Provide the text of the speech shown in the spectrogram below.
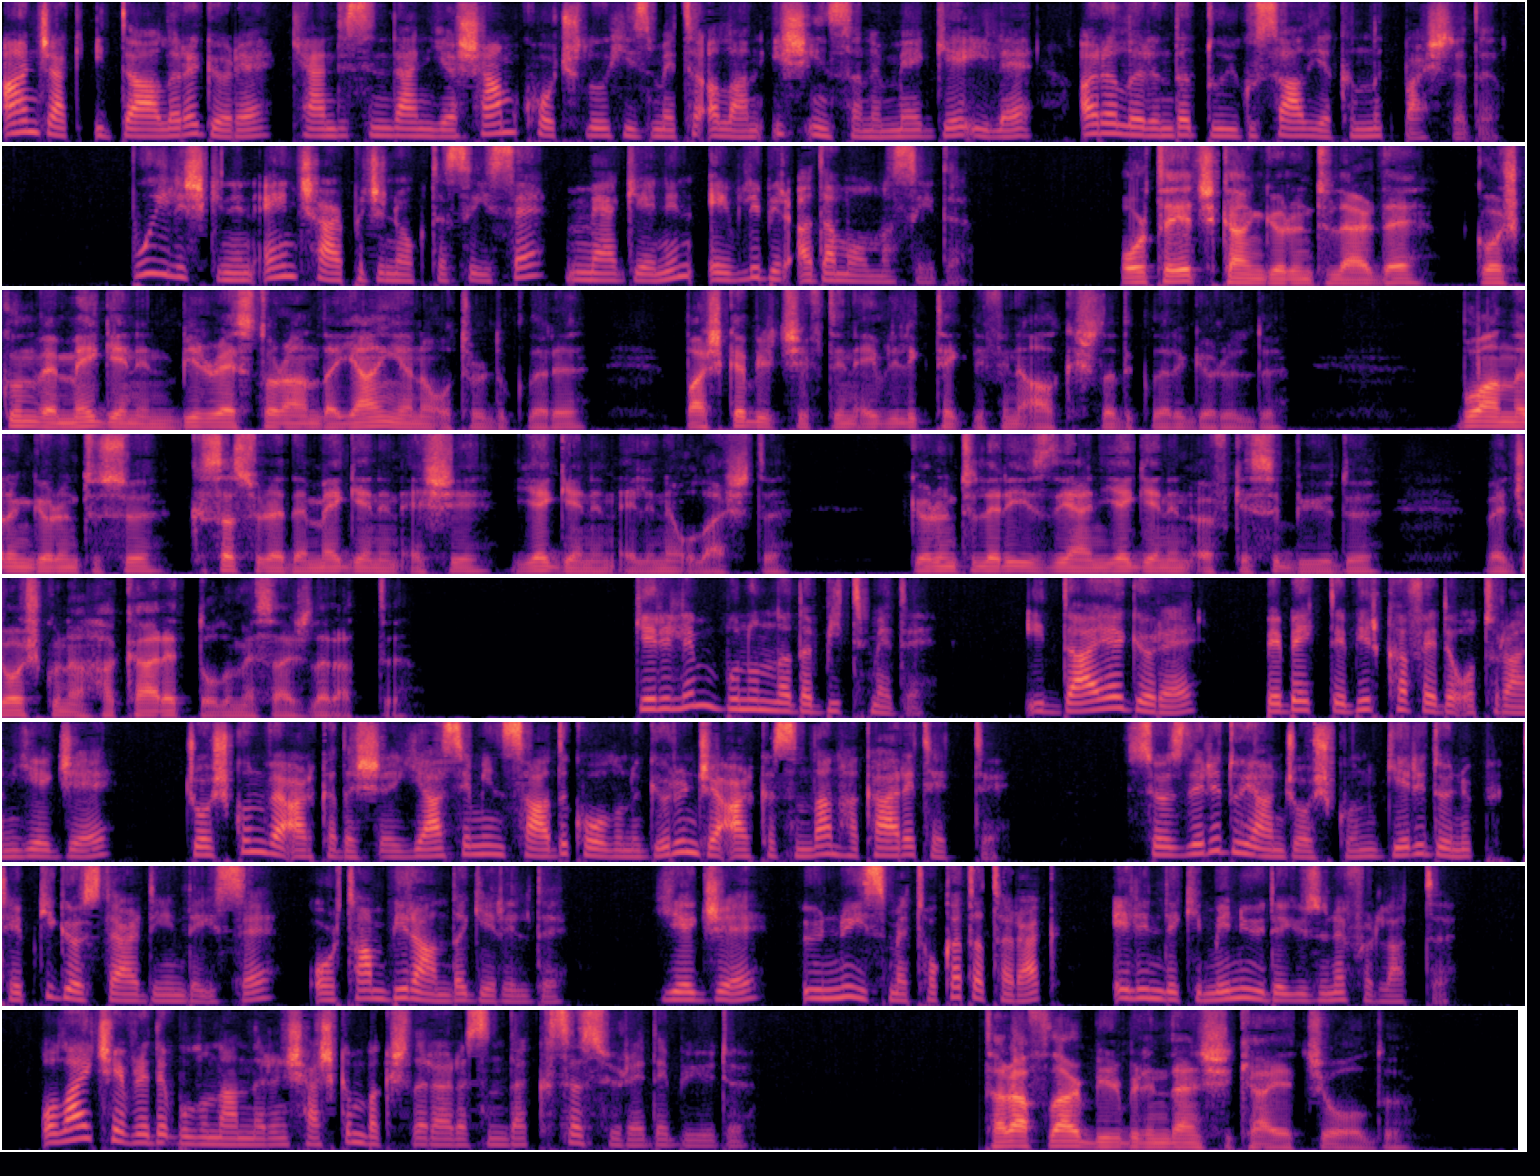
Ancak iddialara göre kendisinden yaşam koçluğu hizmeti alan iş insanı MG ile aralarında duygusal yakınlık başladı. Bu ilişkinin en çarpıcı noktası ise MG'nin evli bir adam olmasıydı. Ortaya çıkan görüntülerde, Coşkun ve Megan'in bir restoranda yan yana oturdukları, başka bir çiftin evlilik teklifini alkışladıkları görüldü. Bu anların görüntüsü kısa sürede Megan'in eşi Yegen'in eline ulaştı. Görüntüleri izleyen Yegen'in öfkesi büyüdü ve Coşkun'a hakaret dolu mesajlar attı. Gerilim bununla da bitmedi. İddiaya göre Bebek'te bir kafede oturan YC, Coşkun ve arkadaşı Yasemin Sadıkoğlu'nu görünce arkasından hakaret etti. Sözleri duyan Coşkun geri dönüp tepki gösterdiğinde ise ortam bir anda gerildi. YC, ünlü isme tokat atarak elindeki menüyü de yüzüne fırlattı. Olay çevrede bulunanların şaşkın bakışları arasında kısa sürede büyüdü. Taraflar birbirinden şikayetçi oldu.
